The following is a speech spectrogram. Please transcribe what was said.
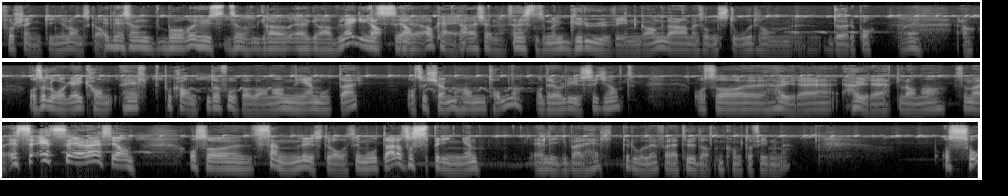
forsenking i landskapet. Er det sånn bårehus, så grav, eh, gravleggings... Ja, ja. Ok, ja, jeg skjønner. Så det er nesten som en gruveinngang der det er med sånn stor sånn eh, dør på. Ja. Og så lå jeg kant, helt på kanten av fotballbanen ned mot der. Og så kommer han Tom da, og drev og lyser, ikke sant? Og så eh, hører jeg, et eller annet som er 'Jeg ser deg', sier han. Og så sender han lysstrålet sitt mot der, og så springer han. Jeg ligger bare helt rolig, for jeg trodde at han kom til å finne meg. Og så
